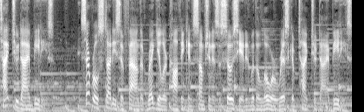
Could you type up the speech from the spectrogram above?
type 2 diabetes, Several studies have found that regular coffee consumption is associated with a lower risk of type 2 diabetes.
